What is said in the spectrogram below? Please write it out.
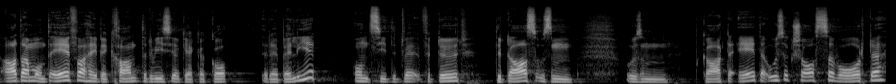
Adam und Eva haben bekannterweise gegen Gott rebelliert und sind durch, durch das aus dem, aus dem Garten Eden rausgeschossen worden.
